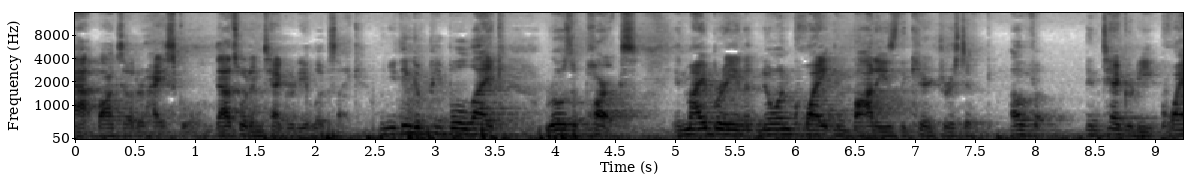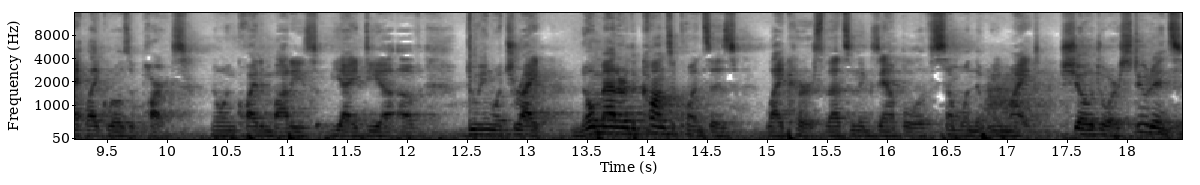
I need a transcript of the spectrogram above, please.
at Box Elder High School. That's what integrity looks like. When you think of people like Rosa Parks, in my brain, no one quite embodies the characteristic of integrity quite like Rosa Parks. No one quite embodies the idea of doing what's right, no matter the consequences, like her. So that's an example of someone that we might show to our students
